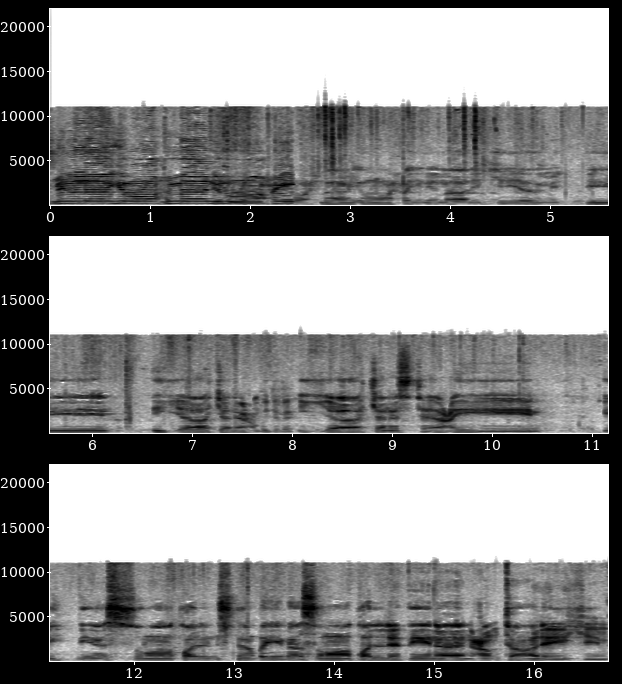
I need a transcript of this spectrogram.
بسم الله الرحمن الرحيم. الرحمن الرحيم مالك يوم الدين. إياك نعبد وإياك نستعين. اهدنا الصراط المستقيم صراط الذين أنعمت عليهم.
